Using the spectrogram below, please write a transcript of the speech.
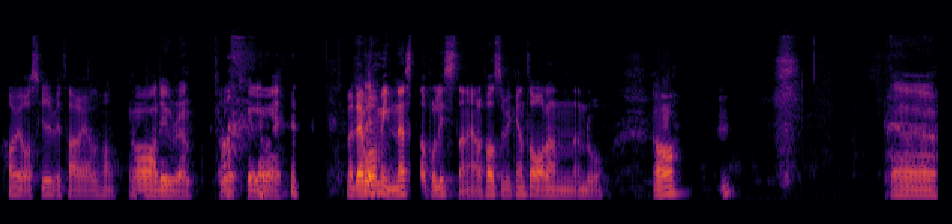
Har jag skrivit här i alla fall. Ja, det gjorde den. Förlåt, fel mig. Men det var min nästa på listan i alla fall, så vi kan ta den ändå. Ja. Mm. Uh,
